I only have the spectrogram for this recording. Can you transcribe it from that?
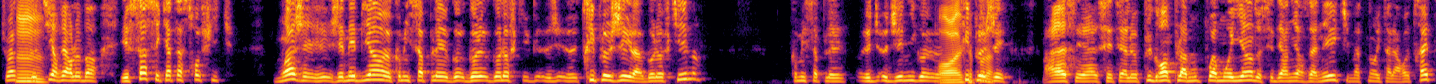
Tu vois, tu le hmm. tires vers le bas. Et ça, c'est catastrophique. Moi, j'aimais bien, euh, comme il s'appelait, Golovkin, euh, Triple G, là, Golovkin. Comment il s'appelait Jenny oh, Triple G. Bah c'était le plus grand poids moyen de ces dernières années, qui maintenant est à la retraite,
